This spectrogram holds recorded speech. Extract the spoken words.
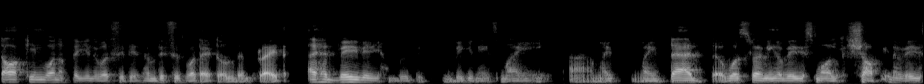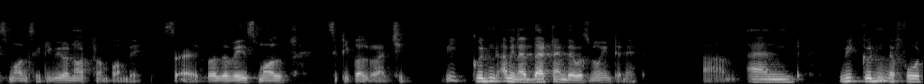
talk in one of the universities and this is what i told them right? I had very very humble beginnings. My uh, my my dad was running a very small shop in a very small city. We were not from bombay. So it was a very small city called Ranchi. We couldn't, I mean, at that time, there was no internet. Um, and we couldn't afford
